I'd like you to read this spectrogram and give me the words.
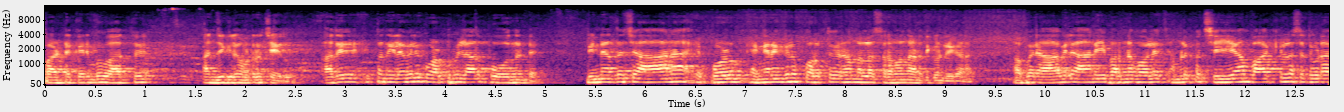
പാട്ടക്കരിമ്പ് ഭാഗത്ത് അഞ്ച് കിലോമീറ്റർ ചെയ്തു. അത് ഇപ്പം നിലവിൽ കുഴപ്പമില്ലാതെ പോകുന്നുണ്ട്. പിന്നെ എന്താ വെച്ചാൽ ആന എപ്പോഴും എങ്ങനെങ്കിലും പുറത്തു വരണം എന്നുള്ള ശ്രമം നടത്തിക്കൊണ്ടിരിക്കുകയാണ്. അപ്പോൾ രാവിലെ ആന ഈ പറഞ്ഞ പോലെ നമ്മളിപ്പോൾ ചെയ്യാൻ ബാക്കിയുള്ള സ്ഥലത്തൂടെ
